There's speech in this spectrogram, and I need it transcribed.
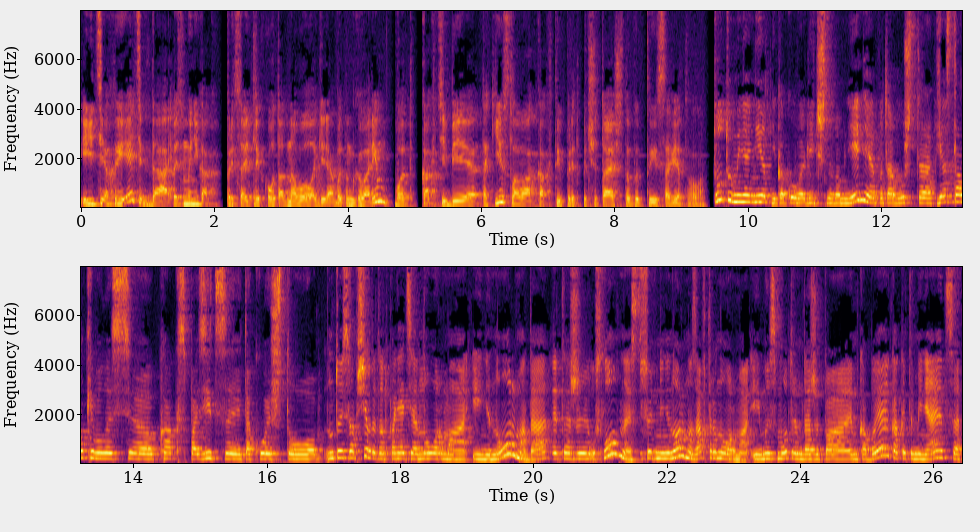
и тех, и этих, да. То есть мы не как представители какого-то одного лагеря об этом говорим. Вот как тебе такие слова, как ты предпочитаешь, чтобы ты советовала? Тут у меня нет никакого личного мнения, потому что я сталкивалась э, как с позицией такой, что... Ну, то есть вообще вот это вот понятие норма и не норма, да, это же условность. Сегодня не норма, завтра норма. И мы смотрим даже по МКБ, как это меняется.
